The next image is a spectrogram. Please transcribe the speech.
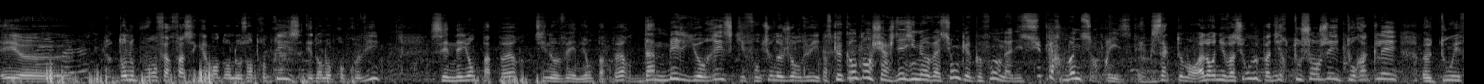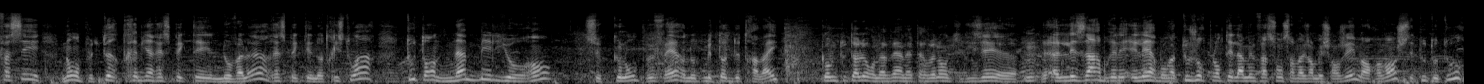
et euh, dont nous pouvons faire face également dans nos entreprises et dans nos propres vies. C'est n'ayons pas peur d'innover, n'ayons pas peur d'améliorer ce qui fonctionne aujourd'hui. Parce que quand on cherche des innovations, quelquefois on a des super bonnes surprises. Exactement. Alors innovation ne veut pas dire tout changer, tout racler, euh, tout effacer. Non, on peut très bien respecter nos valeurs, respecter notre histoire, tout en améliorant ce que l'on peut faire, notre méthode de travail. Comme tout à l'heure, on avait un intervenant qui disait euh, euh, les arbres et l'herbe, on va toujours planter de la même façon, ça va jamais changer. Mais en revanche, c'est tout autour,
